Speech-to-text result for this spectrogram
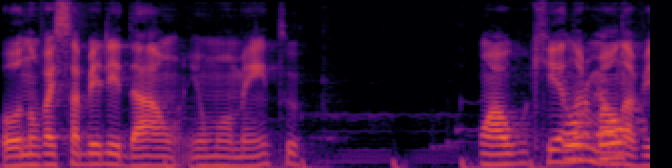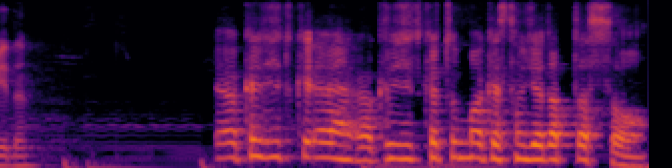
Ou não vai saber lidar em um momento com algo que é eu, normal eu, na vida. Eu acredito que é, eu acredito que é tudo uma questão de adaptação.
